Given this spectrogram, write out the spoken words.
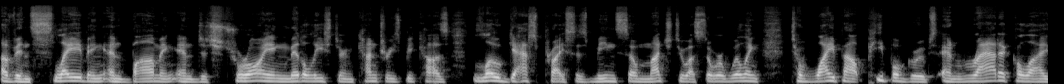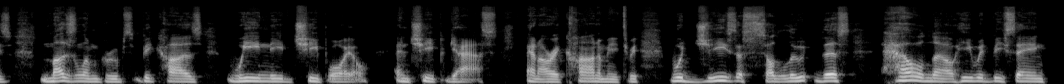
of enslaving and bombing and destroying middle eastern countries because low gas prices mean so much to us. So we're willing to wipe out people groups and radicalize muslim groups because we need cheap oil and cheap gas and our economy to be. Would jesus salute this Hell no. He would be saying,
